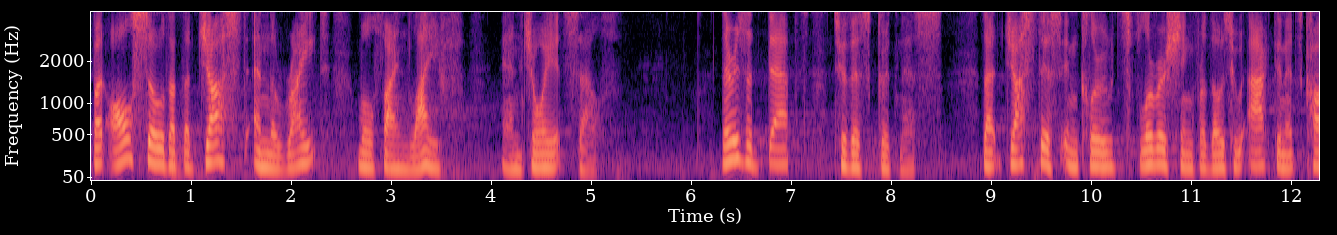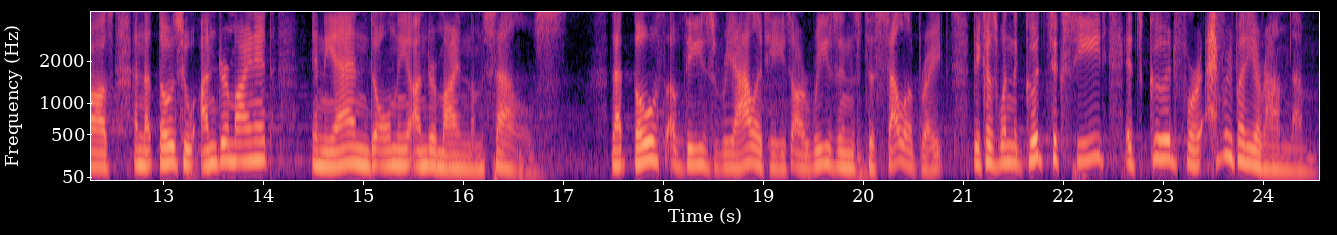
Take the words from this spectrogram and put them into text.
but also that the just and the right will find life and joy itself. There is a depth to this goodness that justice includes flourishing for those who act in its cause, and that those who undermine it, in the end, only undermine themselves. That both of these realities are reasons to celebrate, because when the good succeed, it's good for everybody around them.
